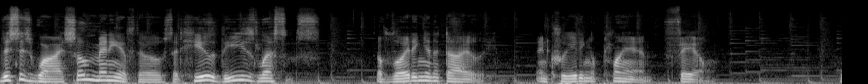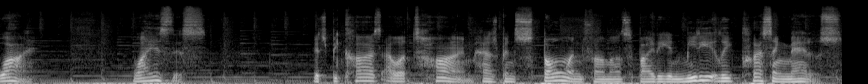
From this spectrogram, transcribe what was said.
This is why so many of those that hear these lessons of writing in a diary and creating a plan fail. Why? Why is this? It's because our time has been stolen from us by the immediately pressing matters.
